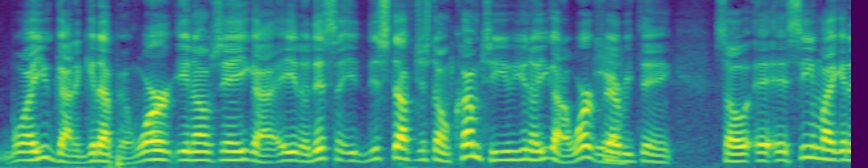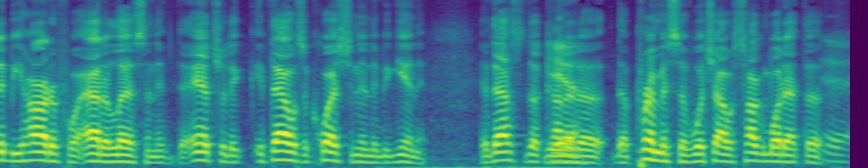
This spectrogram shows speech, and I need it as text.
Boy, you got to get up and work. You know what I'm saying? You got, you know, this this stuff just don't come to you. You know, you got to work for everything. So it, it seemed like it'd be harder for adolescent if the answer, to, if that was a question in the beginning, if that's the kind of the, the premise of which I was talking about at the yeah.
